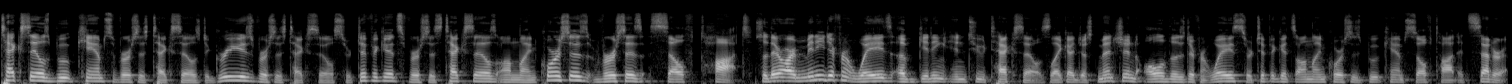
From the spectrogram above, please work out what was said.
tech sales boot camps versus tech sales degrees versus tech sales certificates versus tech sales online courses versus self-taught. So there are many different ways of getting into tech sales. Like I just mentioned, all of those different ways, certificates, online courses, boot camps, self-taught, etc.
